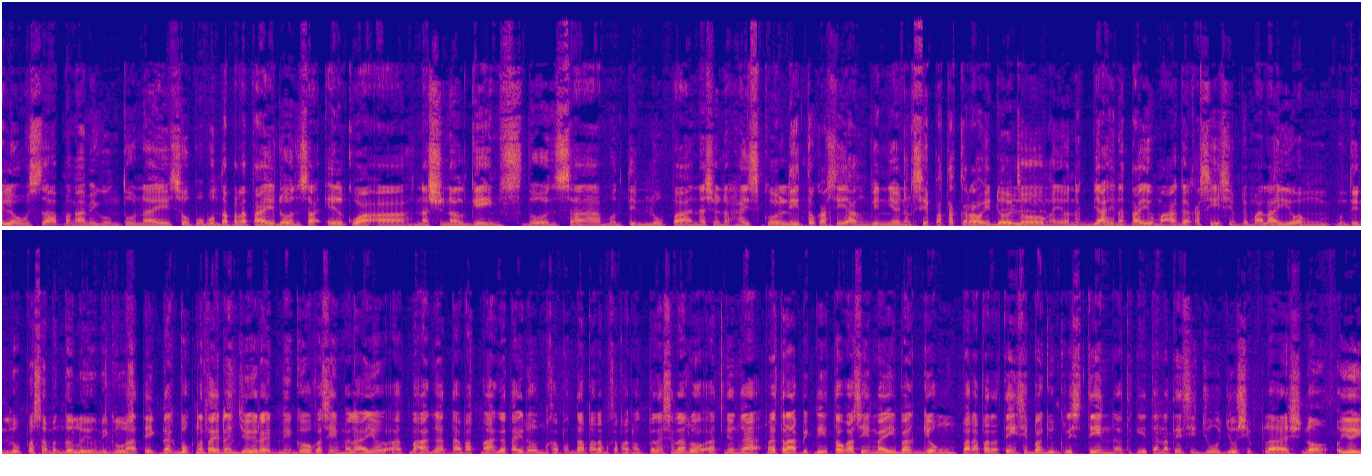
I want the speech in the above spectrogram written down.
Hello, what's up mga amigong tunay? So pupunta pala tayo doon sa Elquaa National Games doon sa Muntinlupa National High School. Dito kasi ang venue ng Sepatakraw Idol. So ngayon nagbiyahe na tayo maaga kasi siyempre malayo ang Muntinlupa sa Mandaluyong Migos. Matik, nagbook na tayo ng Joyride Migo kasi malayo at maaga. Dapat maaga tayo doon makapunta para makapanood pa tayo sa laro. At yun nga, may traffic dito kasi may bagyong para parating si Bagyong Christine. At nakita natin si Jojo, si Flash, no? Uy, uy,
